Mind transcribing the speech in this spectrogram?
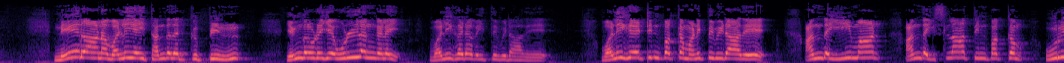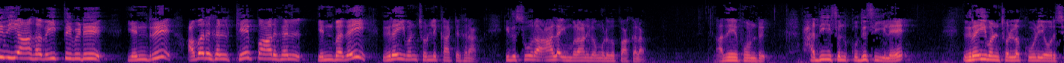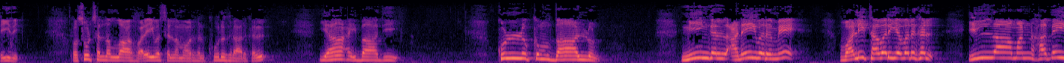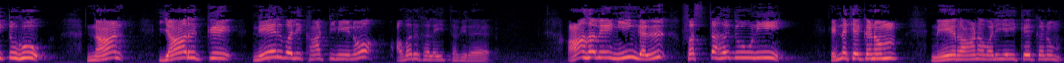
நேரான வழியை தந்ததற்கு பின் எங்களுடைய உள்ளங்களை வழிகட வைத்து விடாதே. வழிகேட்டின் பக்கம் அனுப்பிவிடாதே அந்த ஈமான் அந்த இஸ்லாத்தின் பக்கம் உறுதியாக வைத்துவிடு என்று அவர்கள் கேட்பார்கள் என்பதை இறைவன் சொல்லி காட்டுகிறான். இது சூர ஆல இம்ரானில் உங்களுக்கு பார்க்கலாம். அதே போன்று ஹதீசுல் குதிசியிலே இறைவன் சொல்லக்கூடிய ஒரு செய்தி. ரசூல் சல்லாஹ் அலைவசல்லம் அவர்கள் கூறுகிறார்கள் யா இபாதி குள்ளுக்கும் தால்லுன் நீங்கள் அனைவருமே வழி தவறியவர்கள் இல்லாமன் ஹதைத்துஹு நான் யாருக்கு நேர்வழி காட்டினேனோ அவர்களை தவிர. ஆகவே நீங்கள் என்ன கேட்கணும்? நேரான வழியை கேட்கணும்.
